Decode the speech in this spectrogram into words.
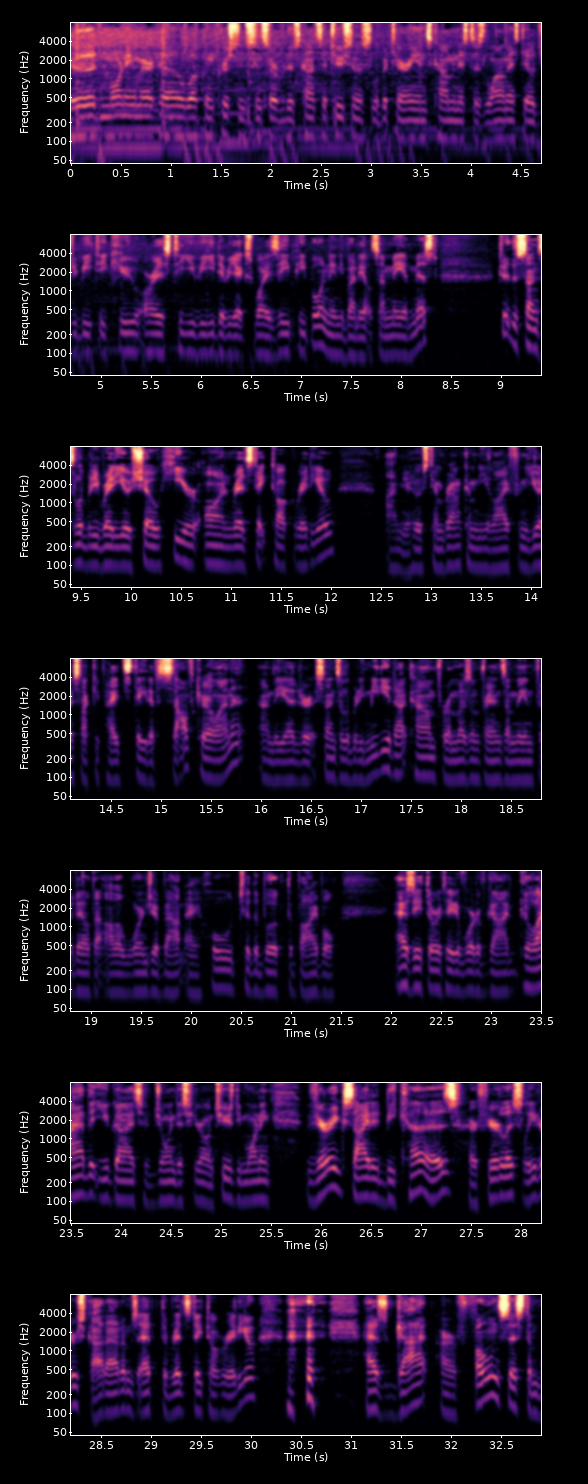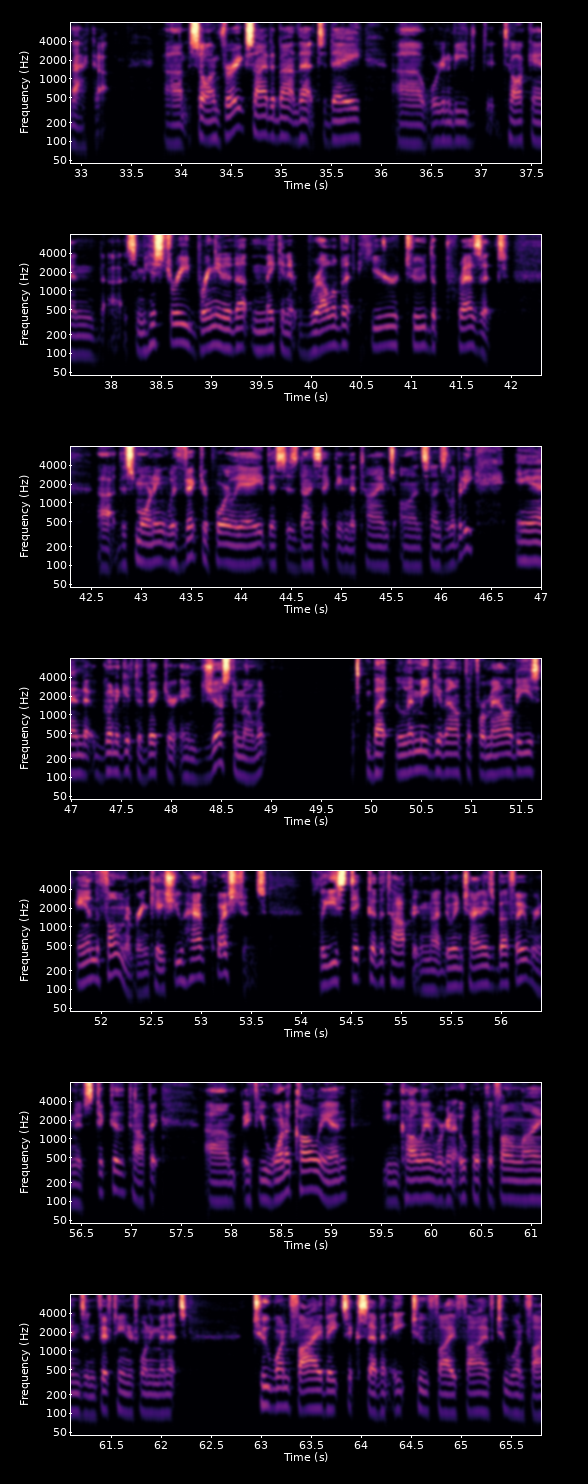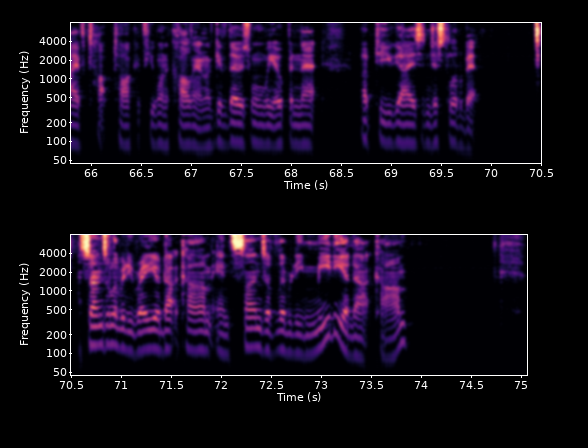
Good morning, America. Welcome, Christians, conservatives, constitutionalists, libertarians, communists, Islamists, LGBTQ, RSTV, WXYZ people, and anybody else I may have missed to the Sons of Liberty radio show here on Red State Talk Radio. I'm your host, Tim Brown, coming to you live from the U.S. occupied state of South Carolina. I'm the editor at sonsoflibertymedia.com. For Muslim friends, I'm the infidel that Allah warned you about. I hold to the book, the Bible as the authoritative Word of God. Glad that you guys have joined us here on Tuesday morning. Very excited because our fearless leader, Scott Adams at the Red State Talk Radio, has got our phone system back up. Um, so I'm very excited about that today. Uh, we're going to be talking uh, some history, bringing it up and making it relevant here to the present. Uh, this morning with Victor Porlier. This is Dissecting the Times on Sons of Liberty. And going to get to Victor in just a moment. But let me give out the formalities and the phone number in case you have questions. Please stick to the topic. We're not doing Chinese buffet. We're going to stick to the topic. Um, if you want to call in, you can call in. We're going to open up the phone lines in 15 or 20 minutes. 215 867 8255 215 Top Talk if you want to call in. I'll give those when we open that up to you guys in just a little bit. Sons of Liberty Radio.com and Sons of Liberty Media.com.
